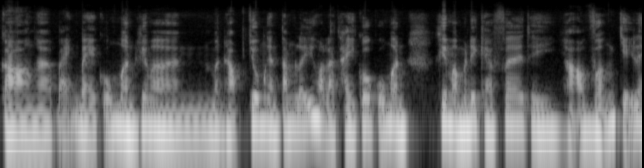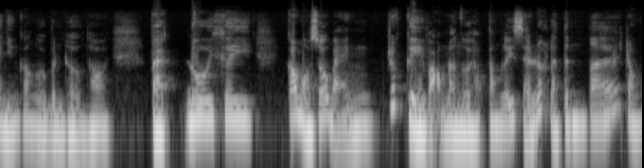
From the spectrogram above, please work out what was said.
Còn à, bạn bè của mình khi mà mình học chung ngành tâm lý hoặc là thầy cô của mình khi mà mình đi cà phê thì họ vẫn chỉ là những con người bình thường thôi. Và đôi khi có một số bạn rất kỳ vọng là người học tâm lý sẽ rất là tinh tế trong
